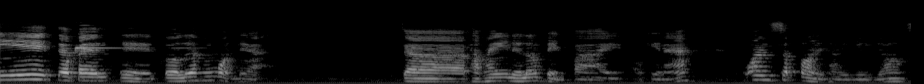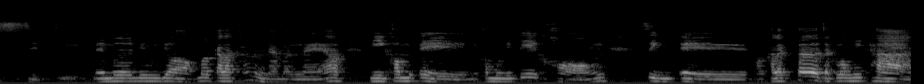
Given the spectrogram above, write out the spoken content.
นี้จะเป็นเอตัวเลือกทั้งหมดเนี่ย จะทำให้เนื้อเรื่องเปลี่ยนไป โอเคนะ Once upon a time in New York City ในเมืองนิวยอร์กเมื่อกาลครั้งหนึ่งนานมาแล้ว มีคอมเอมีคอมมูนิตี้ของสิ่งเอของคาแรคเตอร์จากโลกนิทาน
